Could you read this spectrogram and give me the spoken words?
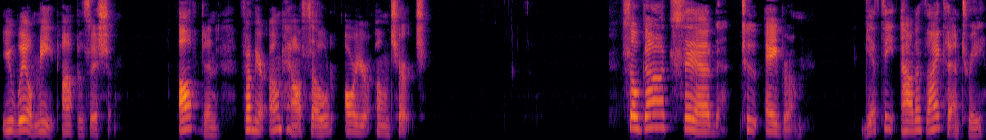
you will meet opposition, often from your own household or your own church. So God said to Abram, Get thee out of thy country,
